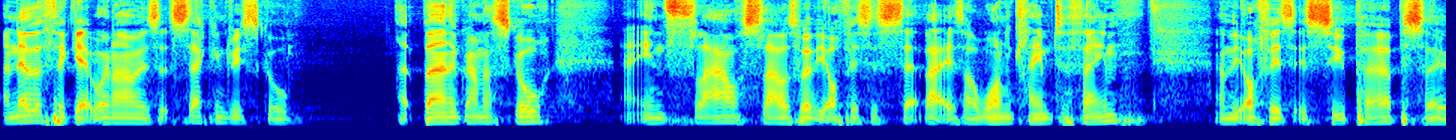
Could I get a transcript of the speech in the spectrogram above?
I never forget when I was at secondary school, at Burnham Grammar School in Slough. Slough is where the office is set. That is our one claim to fame. And the office is superb. So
